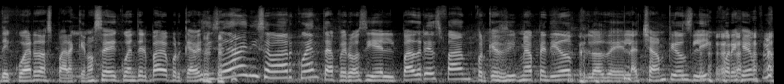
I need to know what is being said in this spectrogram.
de cuerdas para que no se dé cuenta el padre, porque a veces dice, ay, ni se va a dar cuenta, pero si el padre es fan, porque sí me ha pedido lo de la Champions League, por ejemplo,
